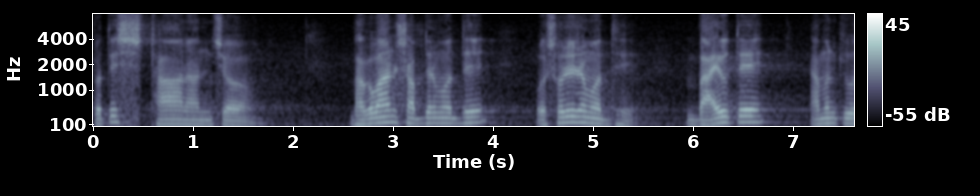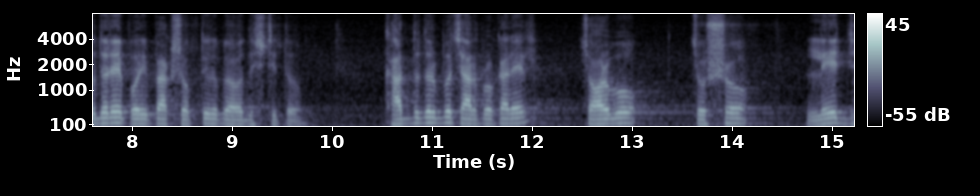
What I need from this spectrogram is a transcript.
প্রতিষ্ঠানাঞ্চ। ভগবান শব্দের মধ্যে ও শরীরের মধ্যে, বায়ুতে এমনকি উদরে পরিপাক শক্তিরূপে অধিষ্ঠিত। খাদ্যদ্রব্য চার প্রকারের, চর্ব চস্য লেজ্জ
